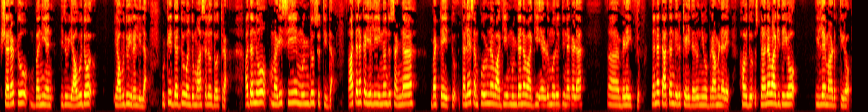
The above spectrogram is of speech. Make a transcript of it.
ಶರಟು, ಬನಿಯನ್, ಇದು ಯಾವುದೋ ಯಾವುದೂ ಇರಲಿಲ್ಲ. ಹುಟ್ಟಿದ್ದದ್ದು ಒಂದು ಮಾಸಲು ದೋತ್ರ. ಅದನ್ನು ಮಡಿಸಿ ಮುಂಡು ಸುತ್ತಿದ್ದ ಆತನ ಕೈಯಲ್ಲಿ ಇನ್ನೊಂದು ಸಣ್ಣ ಬಟ್ಟೆ ಇತ್ತು. ತಲೆ ಸಂಪೂರ್ಣವಾಗಿ ಮುಂಡನವಾಗಿ ಎರಡು ಮೂರು ದಿನಗಳ ಬೆಳೆ ಇತ್ತು. ನನ್ನ ತಾತಂದಿರು ಕೇಳಿದರು, ನೀವು ಬ್ರಾಹ್ಮಣರೇ, ಹೌದು, ಸ್ನಾನವಾಗಿದೆಯೋ ಇಲ್ಲೇ ಮಾಡುತ್ತೀರೋ?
